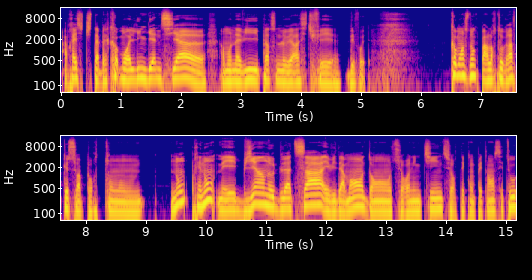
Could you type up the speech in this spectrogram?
Après, si tu t'appelles comme moi Lingensia, euh, à mon avis, personne ne le verra si tu fais des fautes. Commence donc par l'orthographe, que ce soit pour ton nom, prénom, mais bien au-delà de ça, évidemment, dans, sur LinkedIn, sur tes compétences et tout.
